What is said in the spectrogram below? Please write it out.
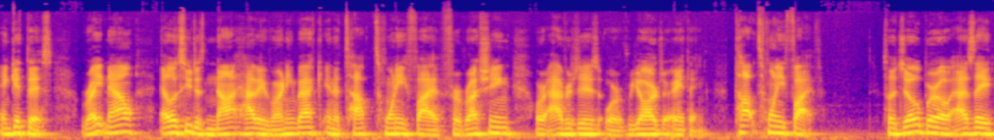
And get this: right now, LSU does not have a running back in the top 25 for rushing or averages or yards or anything. Top 25. So Joe Burrow, as a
